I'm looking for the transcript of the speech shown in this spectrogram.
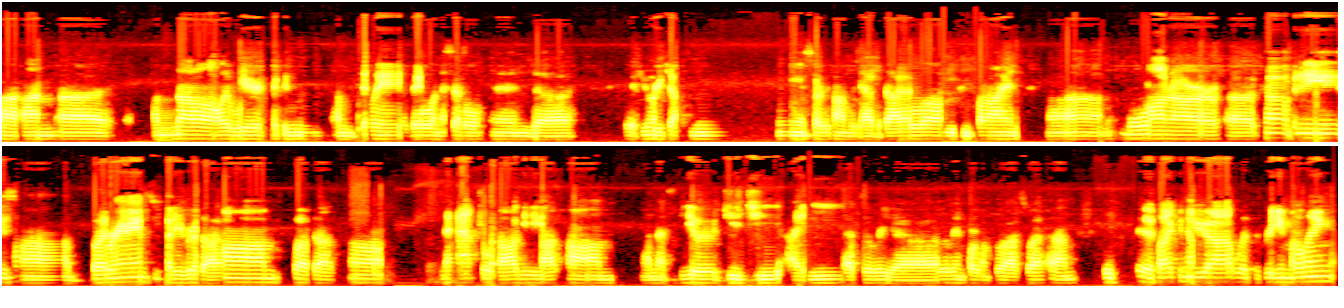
uh, I'm, uh, I'm not all over here. I can, I'm definitely available and accessible. And, uh, if you want to reach out to me and start a conversation, have a dialogue, you can find um, more on our uh, companies, uh, but brands, buddyrest.com, puff.com, naturaldoggie.com, and that's D-O-G-G-I-E. That's really, uh, really important for us. But, um, if, I can help you out with the 3D modeling,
